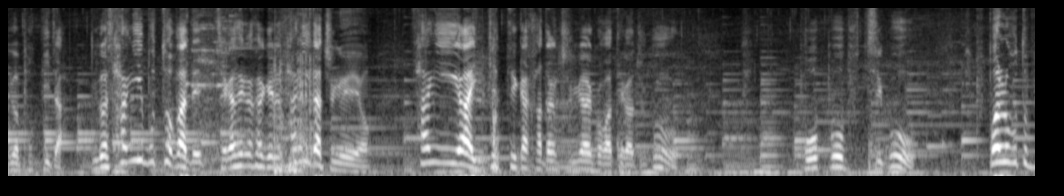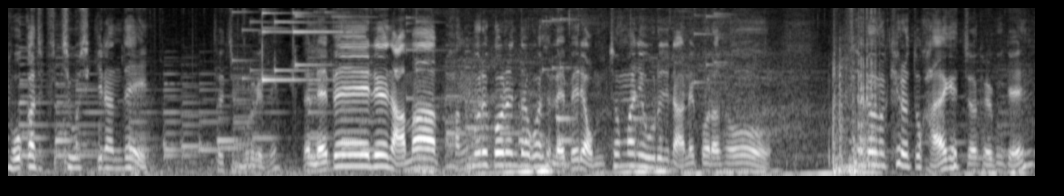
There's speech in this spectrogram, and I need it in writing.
이거 벗기자. 이거 상의부터가 내, 제가 생각하기에는 상의가 중요해요. 상의가 인체트가 가장 중요할 것 같아가지고 보호 붙이고 폭발로부터 보호까지 붙이고 싶긴 한데 될지 모르겠네. 레벨은 아마 광물을 꺼낸다고 해서 레벨이 엄청 많이 오르진 않을 거라서 세강을 캐러 또 가야겠죠 결국엔.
